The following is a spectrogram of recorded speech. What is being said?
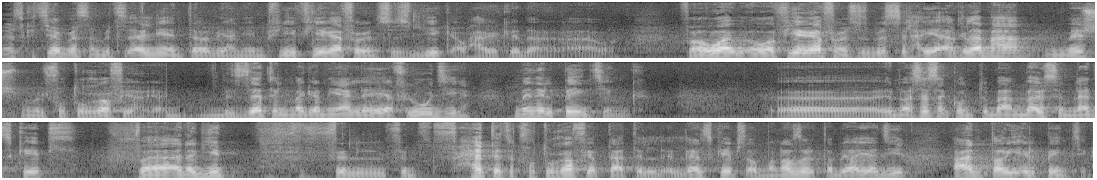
ناس كتير مثلا بتسألني أنت يعني في في references ليك أو حاجة كده فهو هو في references بس الحقيقة أغلبها مش من الفوتوغرافيا يعني بالذات المجاميع اللي هي flou دي من ال painting لأنه أساسا كنت برسم landscapes فأنا جيت في في حتة الفوتوغرافيا بتاعت ال landscapes أو المناظر الطبيعية دي عن طريق ال painting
